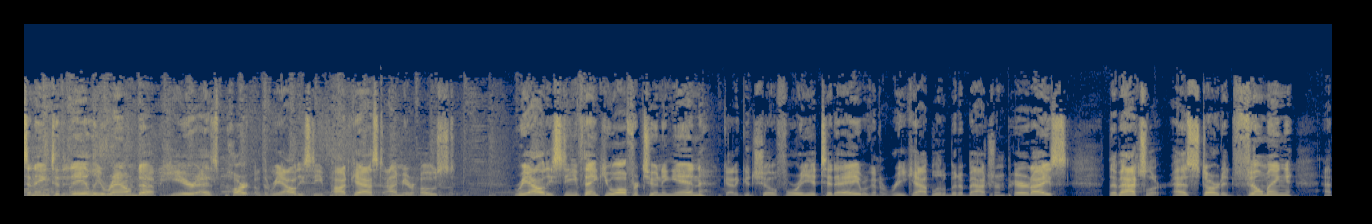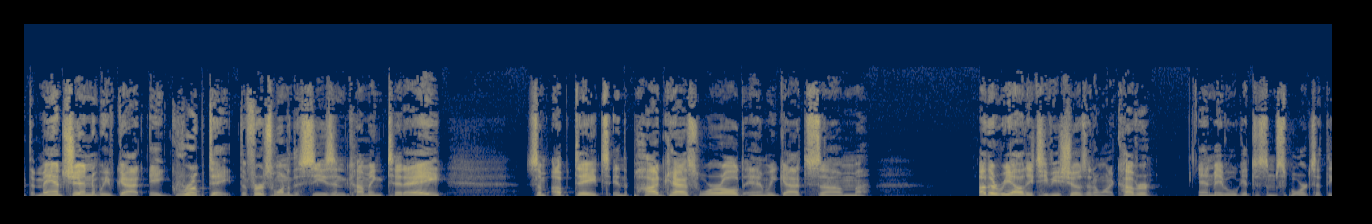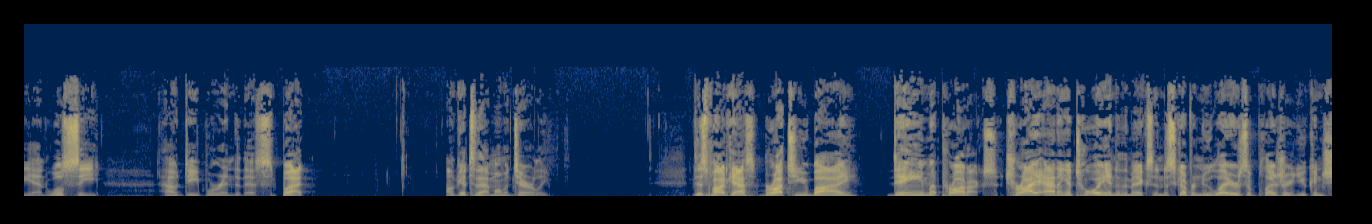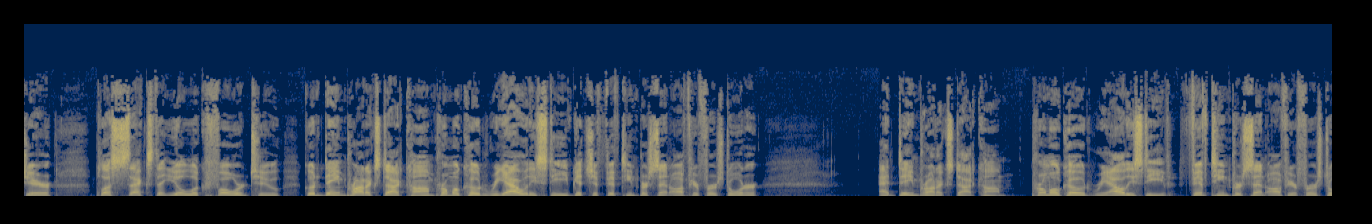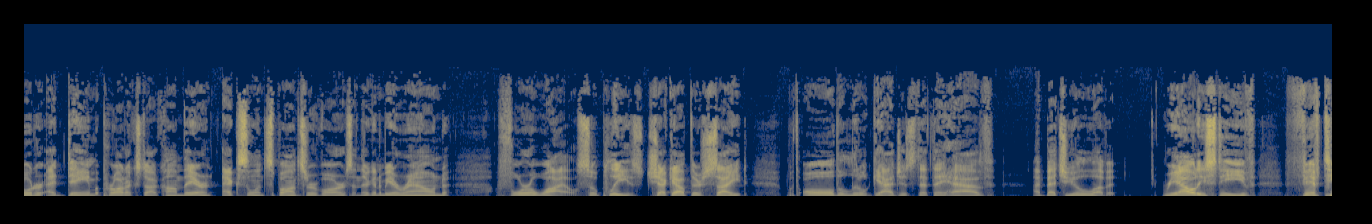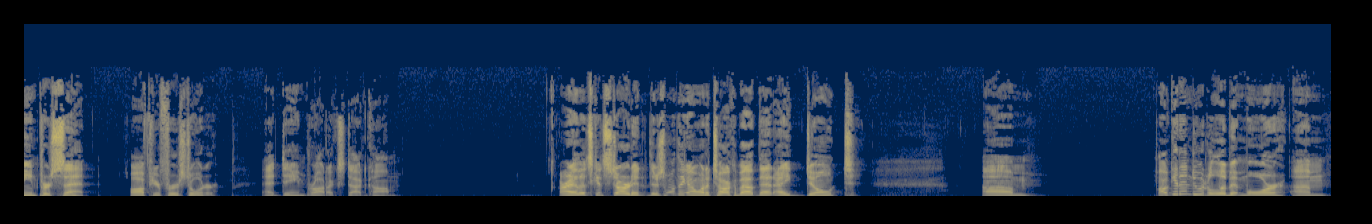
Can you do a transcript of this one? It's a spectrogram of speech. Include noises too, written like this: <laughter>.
listening to the Daily Roundup here as part of the Reality Steve podcast. I'm your host, Reality Steve. Thank you all for tuning in. Got a good show for you today. We're going to recap a little bit of Bachelor in Paradise. The Bachelor has started filming at the mansion. We've got a group date, the first one of the season, coming today. Some updates in the podcast world, and we got some other reality TV shows that I want to cover, and maybe we'll get to some sports at the end. We'll see how deep we're into this. But I'll get to that momentarily. This podcast brought to you by Dame Products. Try adding a toy into the mix and discover new layers of pleasure you can share, plus sex that you'll look forward to. Go to DameProducts.com. Promo code RealitySteve gets you 15% off your first order at DameProducts.com. Promo code RealitySteve, 15% off your first order at DameProducts.com. They are an excellent sponsor of ours, and they're going to be around for a while. So please check out their site with all the little gadgets that they have. I bet you you'll love it. Reality Steve, 15% off your first order at dameproducts.com. All right, let's get started. There's one thing I want to talk about that I don't um I'll get into it a little bit more um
